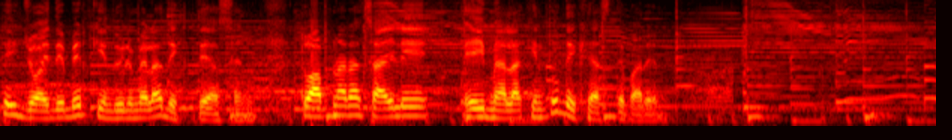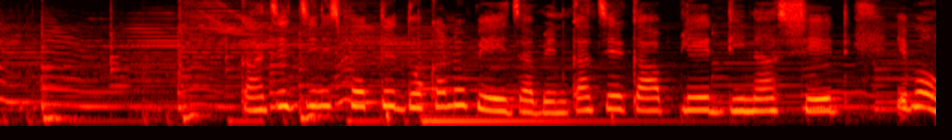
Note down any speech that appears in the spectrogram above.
সেই জয়দেবের কেঁদুলি মেলা দেখতে আসেন। তো আপনারা চাইলে এই মেলা কিন্তু দেখে আসতে পারেন। কাঁচের জিনিসপত্রের দোকানও পেয়ে যাবেন। কাঁচের কাপ, প্লেট, ডিনার সেট এবং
